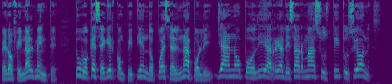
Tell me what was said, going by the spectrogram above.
pero finalmente tuvo que seguir compitiendo, pues el Napoli ya no podía realizar más sustituciones.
